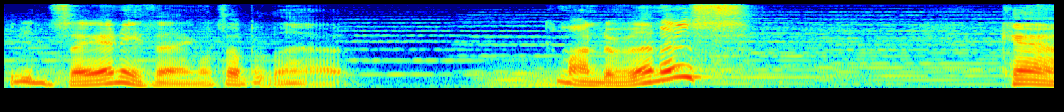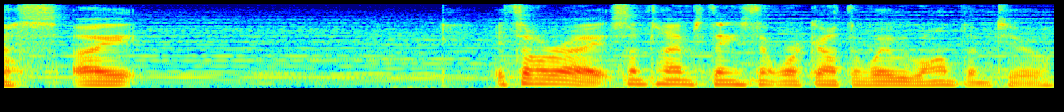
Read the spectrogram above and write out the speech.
He didn't say anything. What's up with that? Come on, Divinus? Cass, I... It's alright. Sometimes things don't work out the way we want them to.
